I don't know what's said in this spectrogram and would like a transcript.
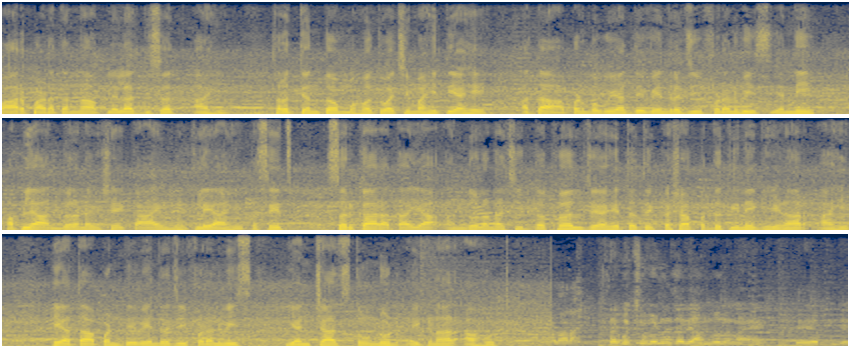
पार पाडताना आपल्याला दिसत आहे. तर अत्यंत महत्त्वाची माहिती आहे. आता आपण बघूया देवेंद्रजी फडणवीस यांनी आपल्या आंदोलनाविषयी काय म्हटले आहे. तसेच सरकार आता या आंदोलनाची दखल जे आहे तर ते कशा पद्धतीने घेणार आहेत हे आता आपण देवेंद्रजी फडणवीस यांच्याच तोंडून ऐकणार आहोत. सर बच्चू कडूंचं जे आंदोलन आहे ते म्हणजे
